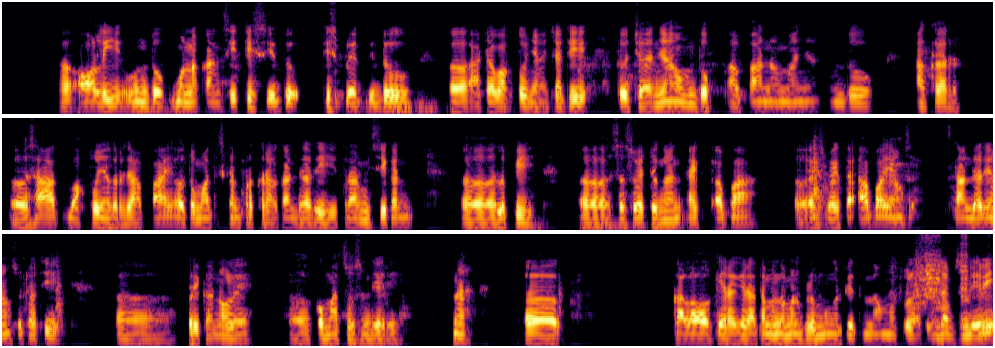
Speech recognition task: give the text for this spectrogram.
eh, oli untuk menekan si disk itu display itu eh, ada waktunya. Jadi tujuannya untuk apa namanya untuk agar eh, saat waktunya tercapai otomatis kan pergerakan dari transmisi kan eh, lebih eh, sesuai dengan ek, apa eh, ekspektasi apa yang standar yang sudah diberikan eh, oleh uh, Komatsu sendiri. Nah, uh, kalau kira-kira teman-teman belum mengerti tentang modulating time sendiri,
